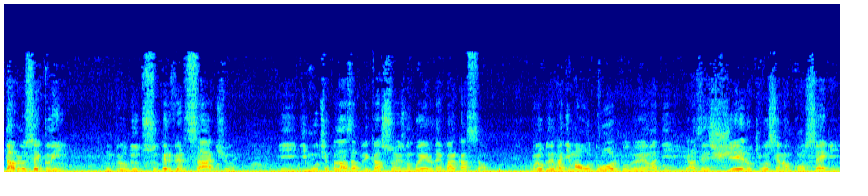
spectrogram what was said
WC Clean, um produto super versátil e de múltiplas aplicações no banheiro da embarcação. Problema de mau odor, problema de, às vezes, cheiro que você não consegue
